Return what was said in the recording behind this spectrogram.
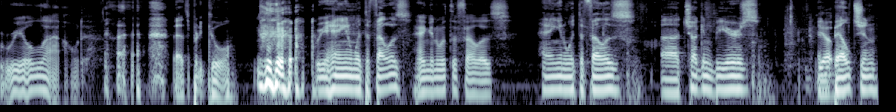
real loud. That's pretty cool. Were you hanging with the fellas? Hanging with the fellas. Hanging with the fellas, uh, chugging beers, and Yep. belching.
